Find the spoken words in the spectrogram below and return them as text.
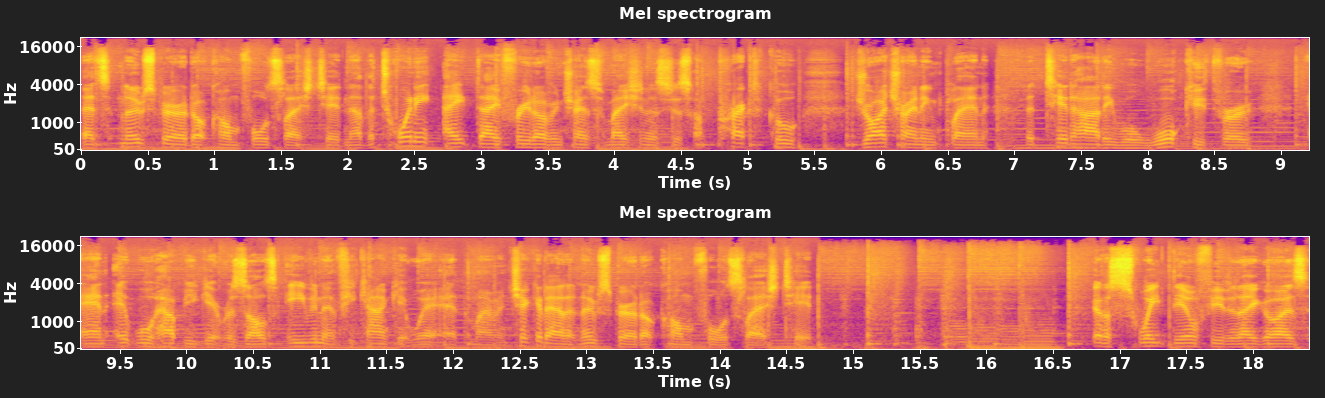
That's noobspearo.com forward slash TED. Now, the 28 day freediving transformation is just a practical dry training plan that Ted Hardy will walk you through and it will help you get results even if you can't get wet at the moment. Check it out at noobspearo.com forward slash TED. Got a sweet deal for you today, guys.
